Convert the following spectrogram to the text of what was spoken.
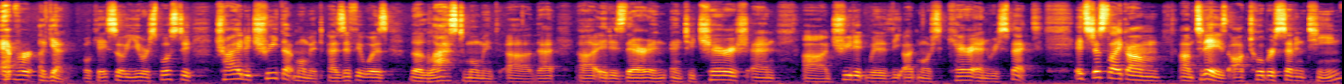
Ever again. Okay, so you are supposed to try to treat that moment as if it was the last moment uh, that uh, it is there and, and to cherish and uh, treat it with the utmost care and respect. It's just like um, um, today is October 17,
